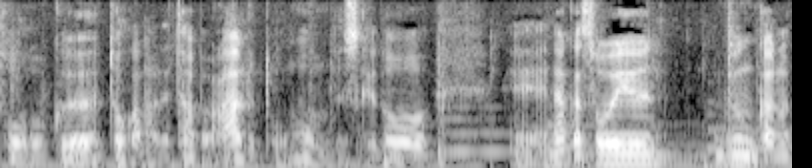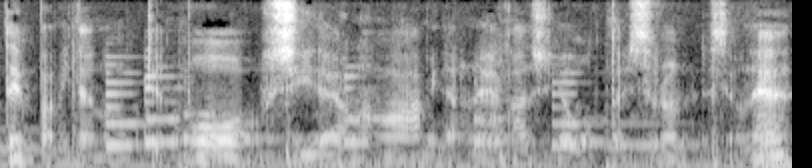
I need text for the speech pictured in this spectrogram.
東北とかまで多分あると思うんですけどえー、なんかそういう文化の電波みたいなのっていうのも不思議だよなみたいなね感じに思ったりするんですよね。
